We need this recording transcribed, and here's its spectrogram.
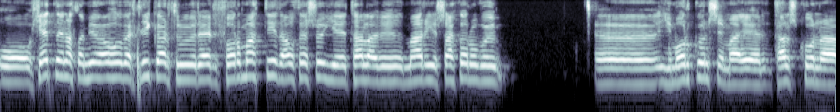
Og hérna er náttúrulega mjög áhugavert líka, þrjúður er formatið á þessu, ég talaði við Maríu Sakarovu uh, í morgun sem er talskona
